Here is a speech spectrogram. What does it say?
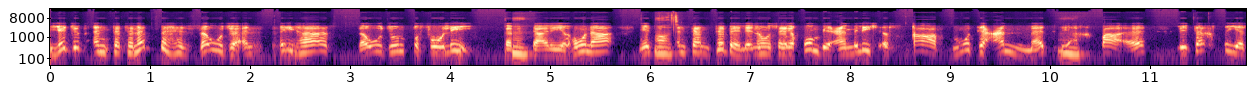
يجب أن تتنبه الزوجه أن لديها زوج طفولي فبالتالي هنا يجب. أن تنتبه لأنه سيقوم بعمليه إسقاط متعمد مم. باخطائه لتغطية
